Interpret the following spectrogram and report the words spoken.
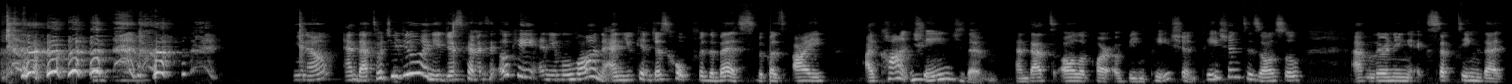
you know, and that's what you do, and you just kind of say, okay, and you move on, and you can just hope for the best because I I can't mm. change them, and that's all a part of being patient. Patience is also I'm learning accepting that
